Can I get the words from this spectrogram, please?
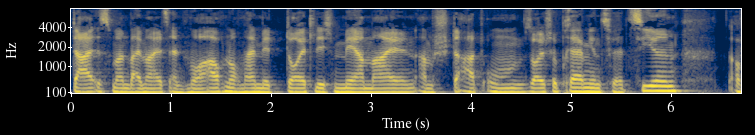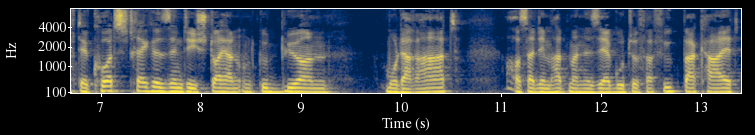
Da ist man bei Miles and More auch nochmal mit deutlich mehr Meilen am Start, um solche Prämien zu erzielen. Auf der Kurzstrecke sind die Steuern und Gebühren moderat. Außerdem hat man eine sehr gute Verfügbarkeit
